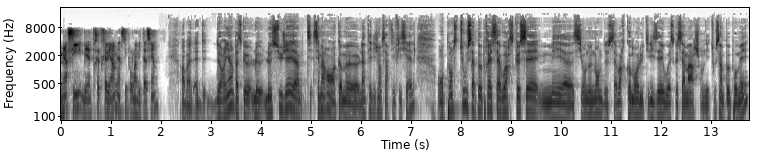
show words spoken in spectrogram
Merci, bien très très bien. Merci pour l'invitation. Oh bah de, de, rien parce que le, le sujet euh, c'est marrant hein, comme euh, l'intelligence artificielle. On pense tous à peu près savoir ce que c'est, mais euh, si on nous demande de savoir comment l'utiliser ou est-ce que ça marche, on est tous un peu paumés.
